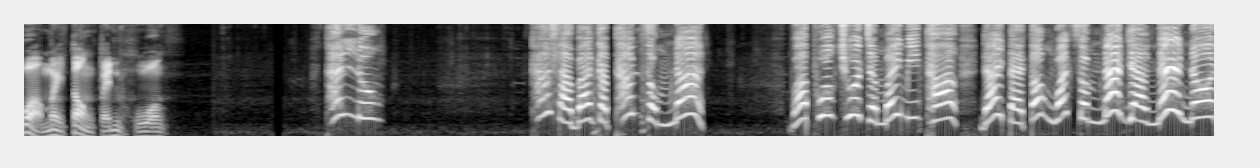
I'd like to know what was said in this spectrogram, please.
ว่าไม่ต้องเป็นห่วง ท่านลุง ข้าสาบานกับท่านสมนาตว่าพวกชั่วจะไม่มีทางได้แต่ต้องวัดสมนาตอย่างแน่นอน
